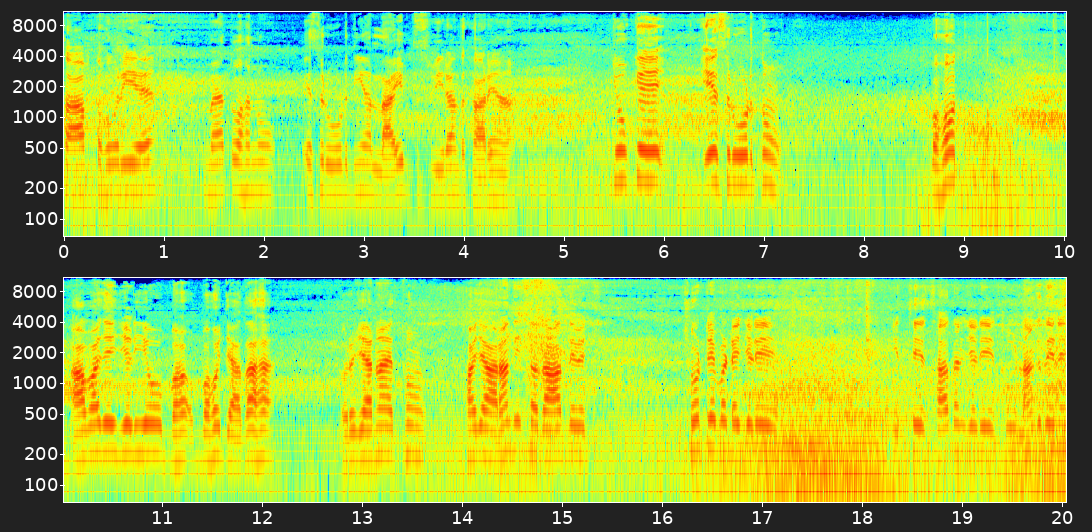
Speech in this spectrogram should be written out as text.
ਸਾਬਤ ਹੋ ਰਹੀ ਹੈ। ਮੈਂ ਤੁਹਾਨੂੰ ਇਸ ਰੋਡ ਦੀਆਂ ਲਾਈਵ ਤਸਵੀਰਾਂ ਦਿਖਾ ਰਿਹਾ ਕਿਉਂਕਿ ਇਸ ਰੋਡ ਤੋਂ ਬਹੁਤ ਆਵਾਜਾਈ ਜਿਹੜੀ ਉਹ ਬਹੁ- ਬਹੁਤ ਜ਼ਿਆਦਾ ਹੈ। ਰੋਜ਼ਾਨਾ ਇੱਥੋਂ ਹਜ਼ਾਰਾਂ ਦੀ ਤਾਦਾਦ ਦੇ ਵਿੱਚ ਛੋਟੇ ਵੱਡੇ ਜਿਹੜੇ ਇੱਥੇ ਸਾਧਨ ਜਿਹੜੇ ਇੱਥੋਂ ਲੰਘਦੇ ਨੇ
